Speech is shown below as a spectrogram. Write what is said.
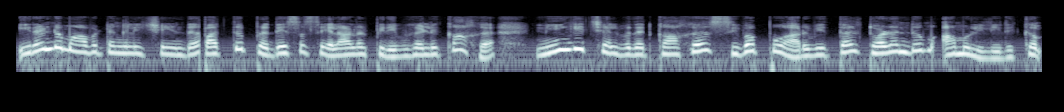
இரண்டு மாவட்டங்களைச் சேர்ந்த பத்து பிரதேச செயலாளர் பிரிவுகளுக்காக நீங்கிச் செல்வதற்காக சிவப்பு அறிவித்தல் தொடர்ந்தும் அமுலில் இருக்கும்.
